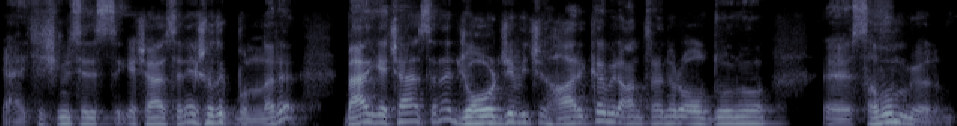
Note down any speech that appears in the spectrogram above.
Yani hiç kimse geçen sene yaşadık bunları. Ben geçen sene Djordjevic'in harika bir antrenör olduğunu e, savunmuyordum.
